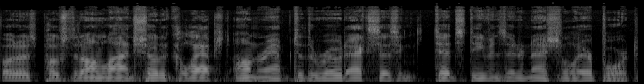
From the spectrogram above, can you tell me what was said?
Photos posted online showed a collapsed on ramp to the road accessing Ted Stevens International Airport,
